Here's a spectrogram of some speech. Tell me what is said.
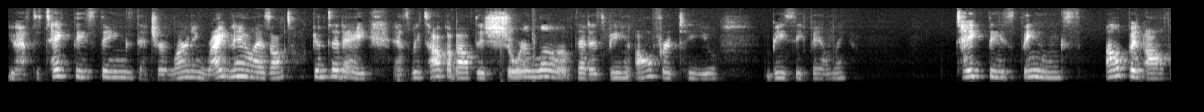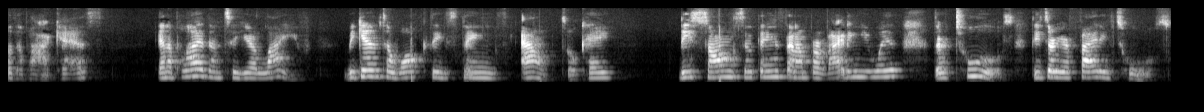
You have to take these things that you're learning right now as I'm talking today, as we talk about this sure love that is being offered to you, BC family. Take these things up and off of the podcast and apply them to your life. Begin to walk these things out, okay? These songs and things that I'm providing you with, they're tools. These are your fighting tools.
